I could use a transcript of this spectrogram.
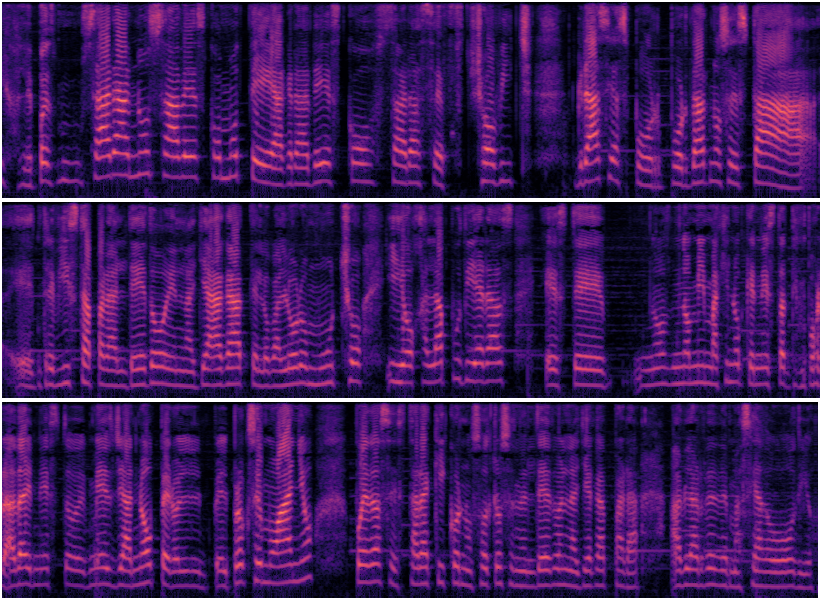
Híjole, pues Sara, no sabes cómo te agradezco, Sara Sefcovic. Gracias por, por darnos esta eh, entrevista para el dedo en la llaga, te lo valoro mucho y ojalá pudieras, este, no, no me imagino que en esta temporada, en este mes ya no, pero el, el próximo año puedas estar aquí con nosotros en el dedo en la llaga para hablar de demasiado odio.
